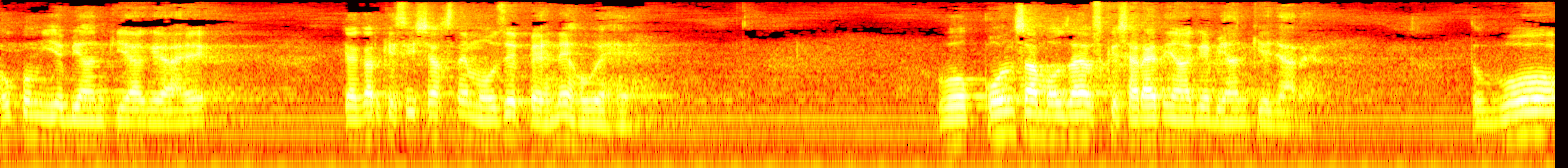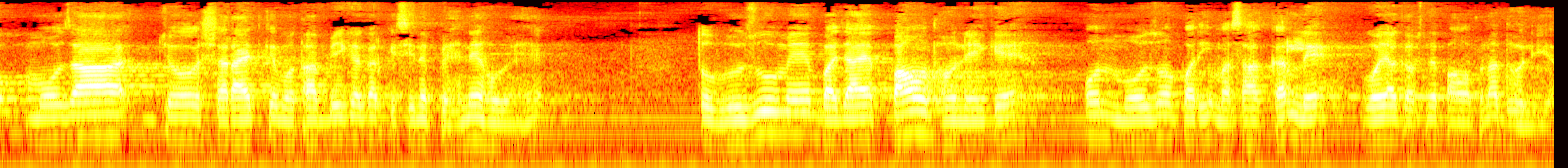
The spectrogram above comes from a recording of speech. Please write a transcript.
حکم یہ بیان کیا گیا ہے کہ اگر کسی شخص نے موزے پہنے ہوئے ہیں، وہ کون سا موزہ ہے، اس کے شرائط یہاں آگے بیان کیے جا رہے ہیں۔ تو وہ موزہ جو شرائط کے مطابق اگر کسی نے پہنے ہوئے ہیں، تو وضو میں بجائے پاؤں دھونے کے ان موزوں پر ہی مسا کر لے، گویا کہ اس نے پاؤں اپنا دھو لیا۔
